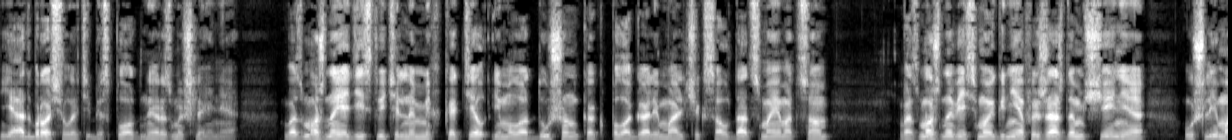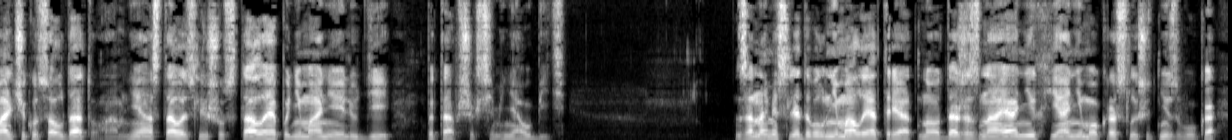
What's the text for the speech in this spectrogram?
я отбросил эти бесплодные размышления. Возможно, я действительно мягкотел и малодушен, как полагали мальчик-солдат с моим отцом. Возможно, весь мой гнев и жажда мщения ушли мальчику-солдату, а мне осталось лишь усталое понимание людей, пытавшихся меня убить. За нами следовал немалый отряд, но даже зная о них, я не мог расслышать ни звука —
